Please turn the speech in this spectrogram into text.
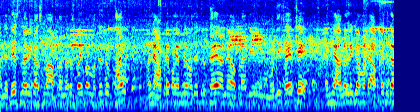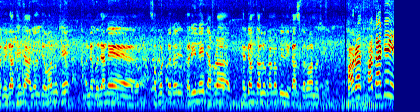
અને દેશના વિકાસમાં આપણા નરેશભાઈ પણ મદદરૂપ થાય અને આપણે પણ એમને મદદરૂપ થાય અને આપણા જે મોદી સાહેબ છે એમને આગળ લઈ જવા માટે આપણે બધા ભેગા થઈને આગળ જવાનું છે અને બધાને સપોર્ટ કરીને જ આપણા ખેરગામ તાલુકાનો બી વિકાસ કરવાનો છે. ભારત માતા કી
